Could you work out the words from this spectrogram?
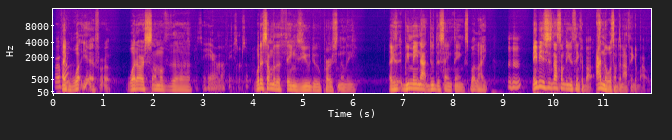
For real, like for real? what? Yeah, for real. What are some of the It's a hair on my face. I'm sorry. What are some of the things you do personally? Like we may not do the same things, but like mm-hmm. maybe this is not something you think about. I know it's something I think about.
